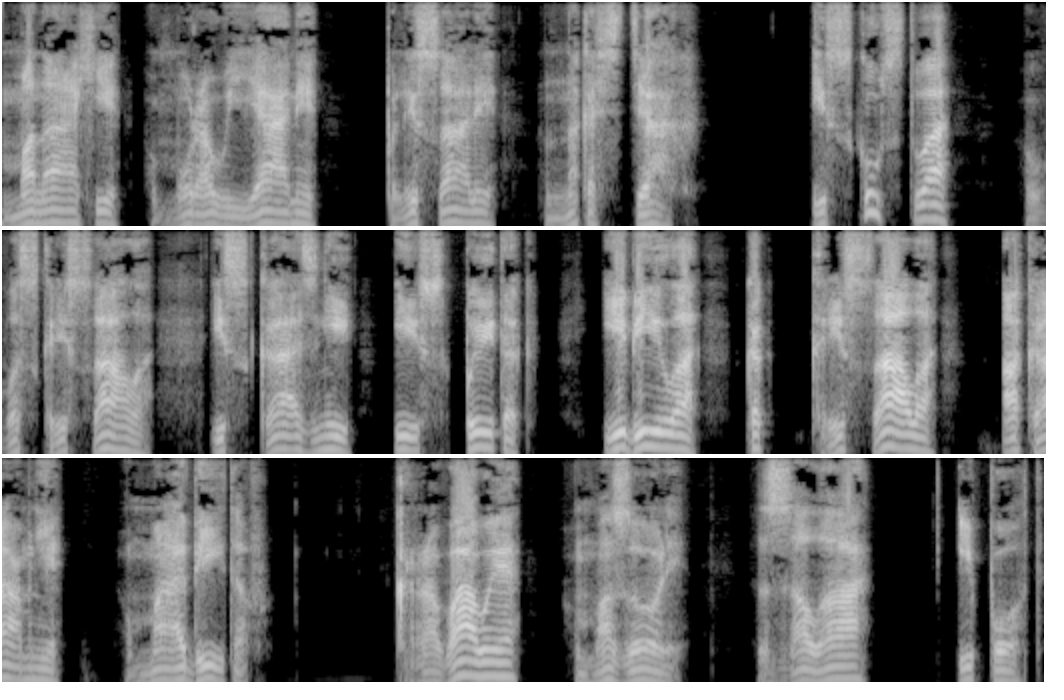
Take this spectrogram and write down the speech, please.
монахи муравьями плясали на костях. Искусство воскресало из казней и из пыток и било, как кресало, о камни моабитов. Кровавые мозоли, зола и пот,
